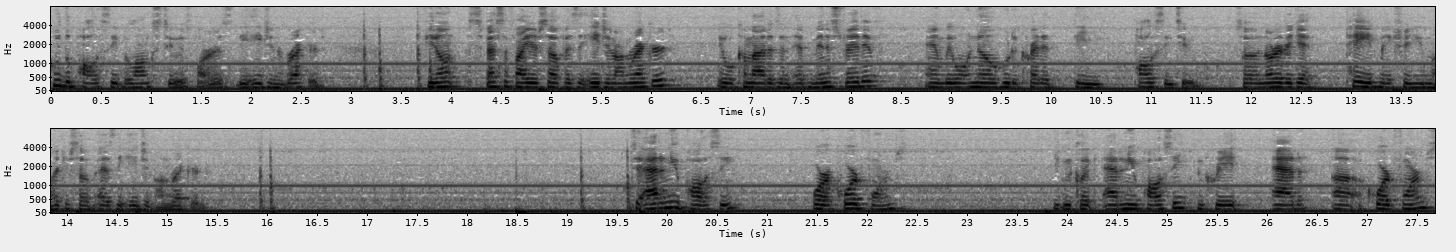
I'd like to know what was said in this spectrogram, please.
who the policy belongs to as far as the agent of record. If you don't specify yourself as the agent on record, it will come out as an administrative, and we won't know who to credit the policy to. So in order to get paid, make sure you mark yourself as the agent on record. To add a new policy or ACORD forms, you can click add a new policy, can create add uh, ACORD forms,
